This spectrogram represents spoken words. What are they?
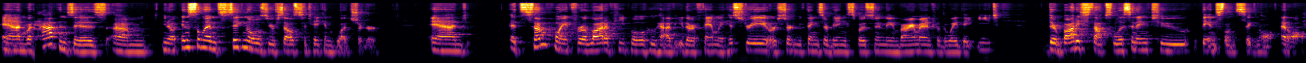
And what happens is, um, you know, insulin signals your cells to take in blood sugar. And at some point, for a lot of people who have either a family history or certain things are being exposed to in the environment or the way they eat, their body stops listening to the insulin signal at all.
